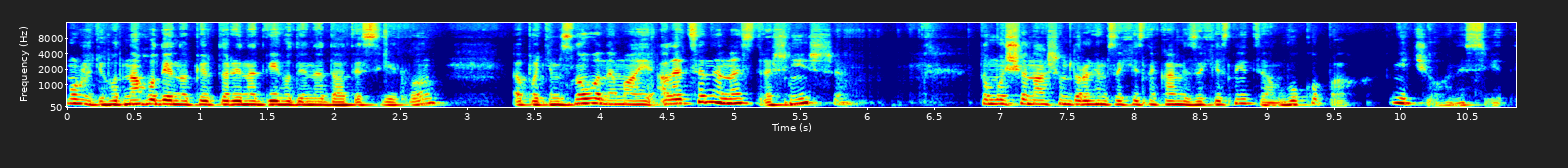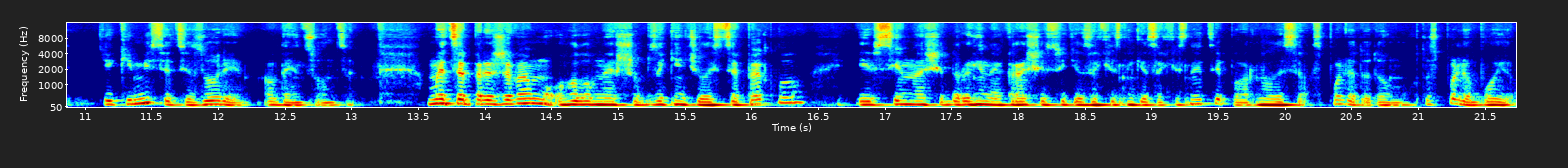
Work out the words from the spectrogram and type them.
Можуть на годину, півтори, на дві години дати світло, а потім знову немає. Але це не найстрашніше, тому що нашим дорогим захисникам і захисницям в окопах нічого не світить. Тільки місяці зорі, а вдень сонце. Ми це переживемо. Головне, щоб закінчилось це пекло, і всі наші дорогі найкращі в світі захисники захисниці повернулися з поля додому. Хто з поля бою,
